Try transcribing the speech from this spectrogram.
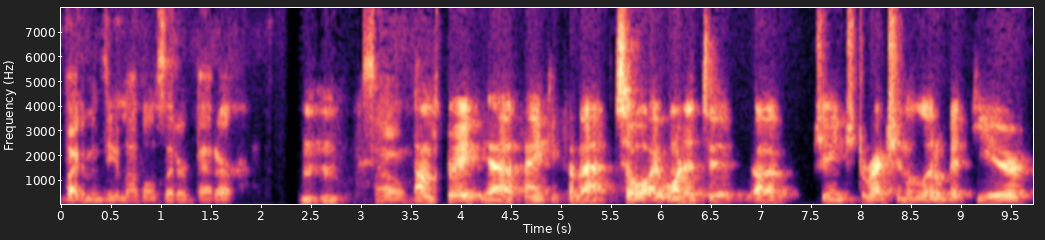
vitamin D levels that are better. Mm-hmm. So sounds great. Yeah, thank you for that. So I wanted to uh, change direction a little bit here,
